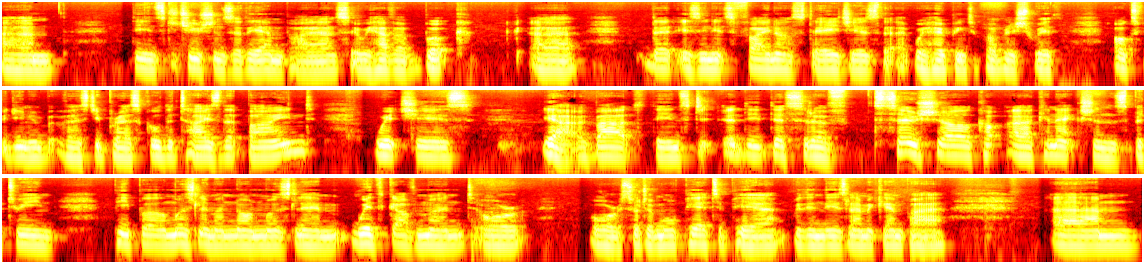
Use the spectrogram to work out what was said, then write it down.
um, the institutions of the empire. So we have a book uh, that is in its final stages that we're hoping to publish with Oxford University Press called "The Ties That Bind," which is yeah about the inst- uh, the, the, sort of social co- uh, connections between people, Muslim and non-Muslim, with government or or sort of more peer-to-peer within the Islamic Empire. Um,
